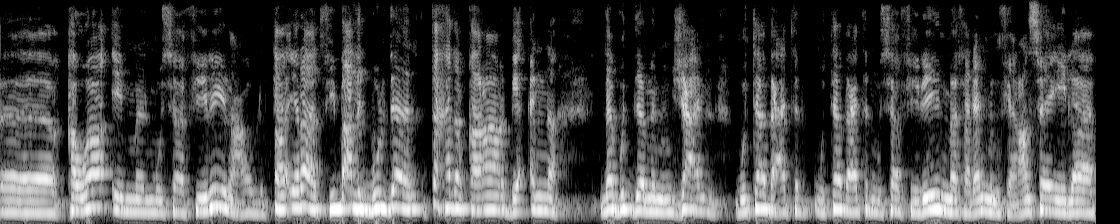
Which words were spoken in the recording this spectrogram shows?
آه، قوائم المسافرين أو الطائرات في بعض البلدان اتخذ القرار بأن لابد من جعل متابعه متابعة المسافرين مثلا من فرنسا إلى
